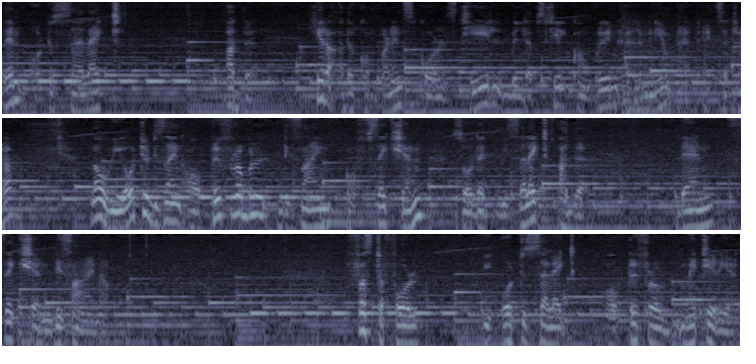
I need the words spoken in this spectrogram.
then auto select other. Here are other components called steel, build-up steel, concrete, aluminium, and etc. Now we ought to design our preferable design of section so that we select other, then section designer. First of all, we ought to select our preferable material.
